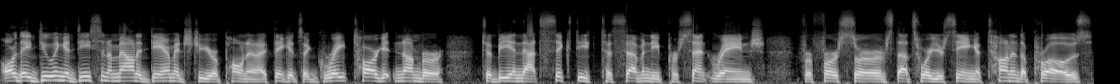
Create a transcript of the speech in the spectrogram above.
are they doing a decent amount of damage to your opponent? I think it's a great target number to be in that 60 to 70% range for first serves. That's where you're seeing a ton of the pros.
